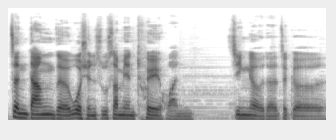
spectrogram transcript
正当的斡旋书上面退还金额的这个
